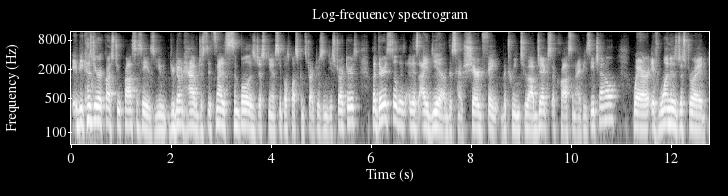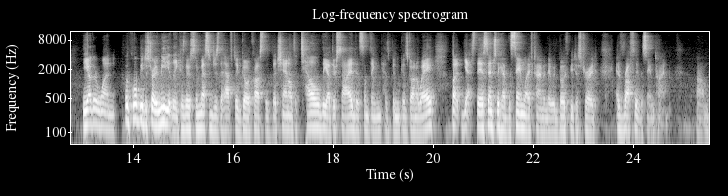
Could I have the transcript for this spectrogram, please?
it- because you're across two processes, you you don't have just it's not as simple as just you know C++ constructors and destructors, but there is still this, this idea of this kind of shared fate between two objects across an IPC channel, where if one is destroyed, the other one won't be destroyed immediately because there's some messages that have to go across the, the channel to tell the other side that something has been has gone away. But yes, they essentially have the same lifetime and they would both be destroyed at roughly the same time. Um,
